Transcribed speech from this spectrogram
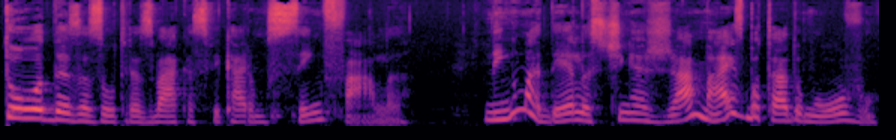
Todas as outras vacas ficaram sem fala. Nenhuma delas tinha jamais botado um ovo.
